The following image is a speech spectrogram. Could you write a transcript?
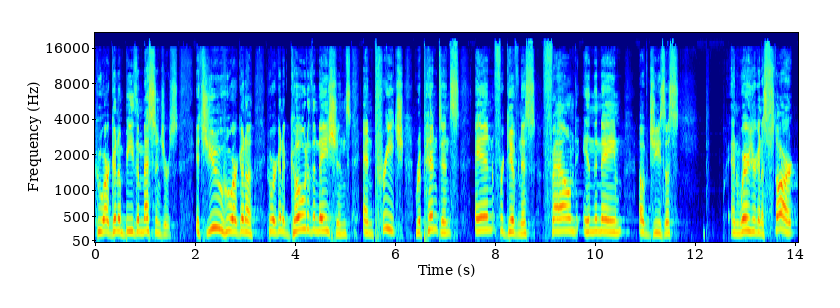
who are going to be the messengers. It's you who are going to who are going to go to the nations and preach repentance and forgiveness found in the name of Jesus. And where you're going to start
